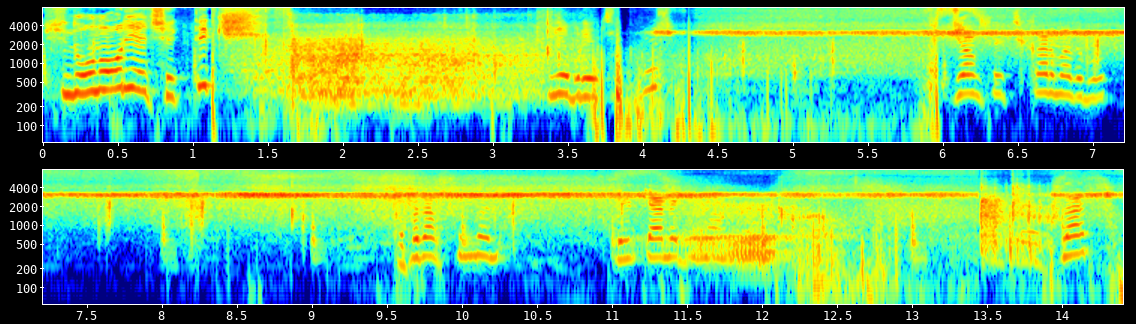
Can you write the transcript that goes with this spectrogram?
Şimdi onu oraya çektik. Yine buraya çektik. Cam ses çıkarmadı bu. Kapatak şundan. Kilitlenmedi mi? Arkadaşlar.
